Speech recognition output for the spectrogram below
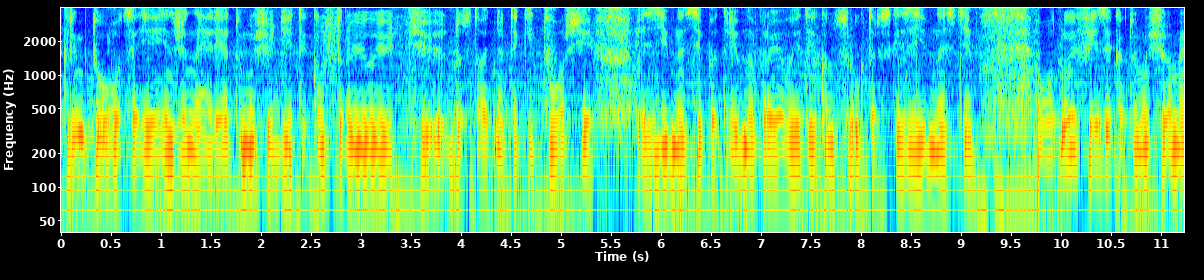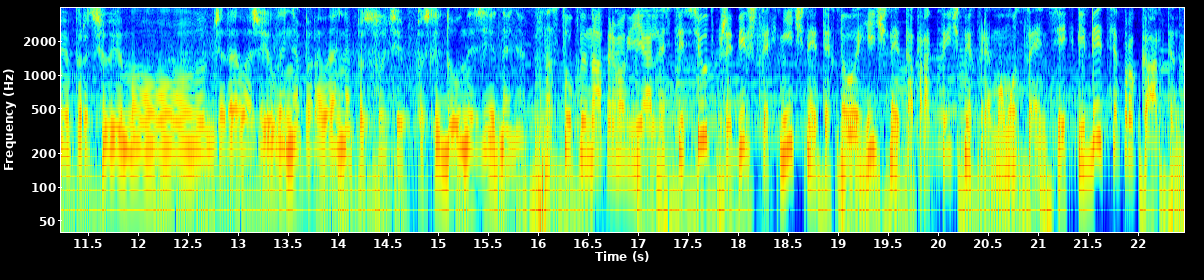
Крім того, це є інженерія, тому що діти конструюють достатньо такі творчі здібності, потрібно проявити конструкторські здібності. От. Ну і фізика, тому що ми працюємо джерела живлення, паралельне, по суті, послідовне з'єднання. Наступний напрямок діяльності СЮД вже більш технічний, технологічний та практичний в прямому сенсі. Йдеться про картинг.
